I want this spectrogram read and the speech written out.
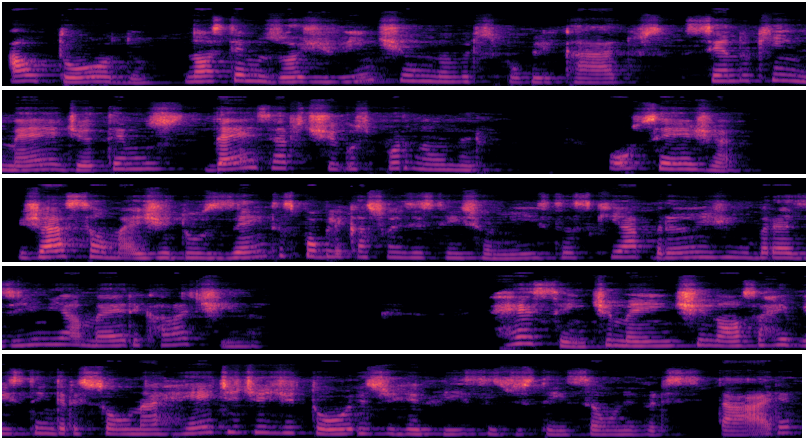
Ao todo, nós temos hoje 21 números publicados, sendo que em média temos 10 artigos por número. Ou seja, já são mais de 200 publicações extensionistas que abrangem o Brasil e a América Latina. Recentemente, nossa revista ingressou na rede de editores de revistas de extensão universitária,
